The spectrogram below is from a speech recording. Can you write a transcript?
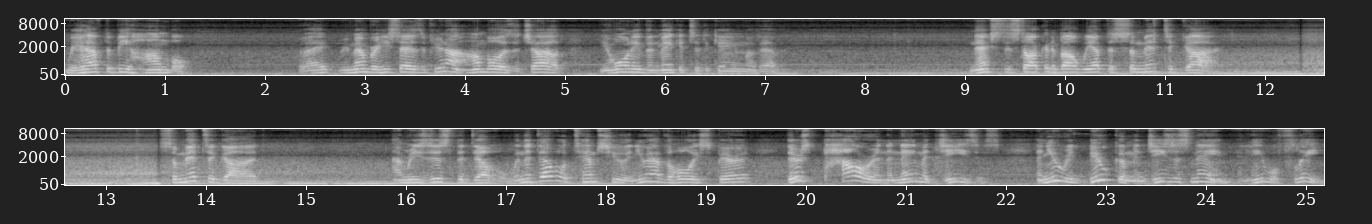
we have to be humble. Right? Remember, he says if you're not humble as a child, you won't even make it to the kingdom of heaven. Next is talking about we have to submit to God. Submit to God and resist the devil. When the devil tempts you and you have the Holy Spirit, there's power in the name of Jesus. And you rebuke him in Jesus' name, and he will flee.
